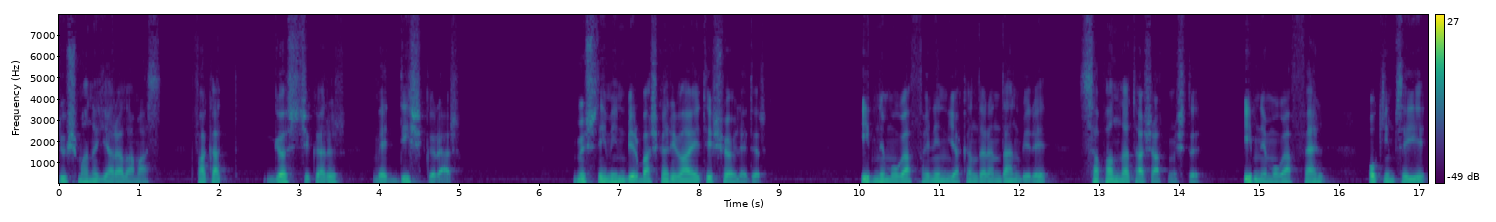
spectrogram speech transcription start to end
düşmanı yaralamaz. Fakat göz çıkarır ve diş kırar. Müslim'in bir başka rivayeti şöyledir. İbn Mugaffel'in yakınlarından biri sapanla taş atmıştı. İbn Mugaffel o kimseyi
